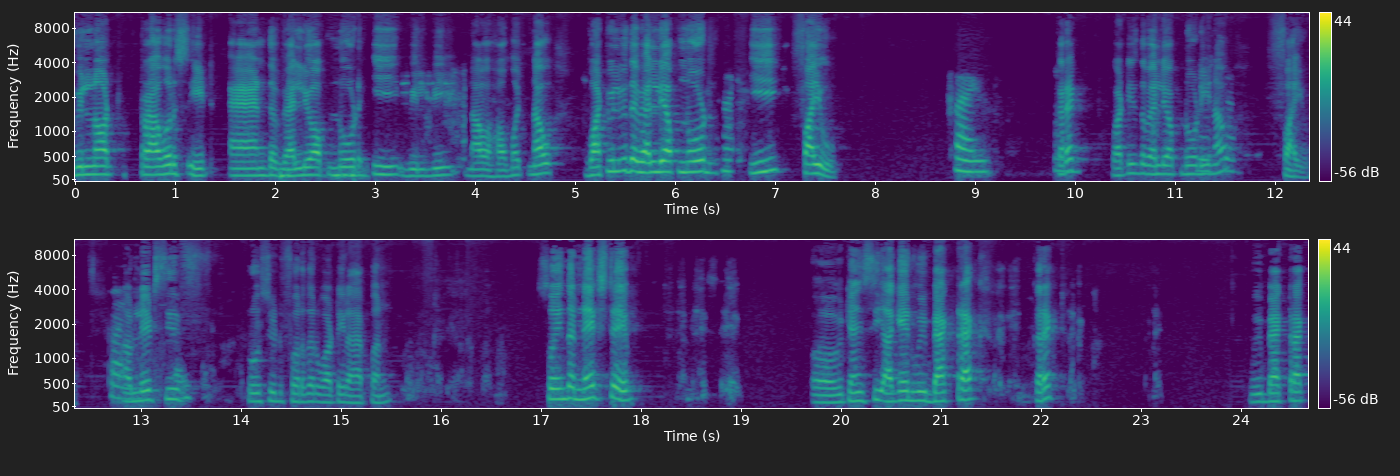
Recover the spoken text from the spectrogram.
will not traverse it. And the value of node e will be now how much? Now what will be the value of node e 5 Five. correct what is the value of node e Yes, now sir. 5 now Five. let's see if proceed further what will happen so in the next step uh, we can see again we backtrack correct we backtrack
